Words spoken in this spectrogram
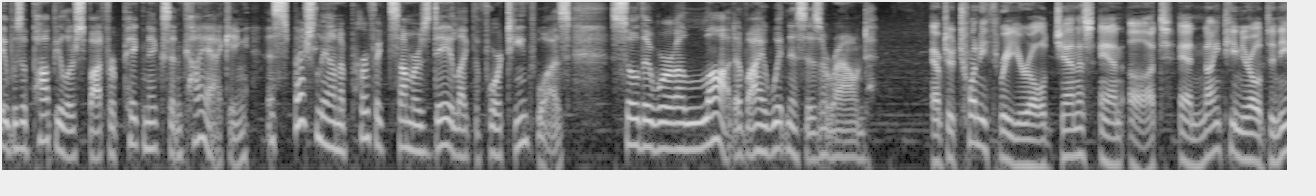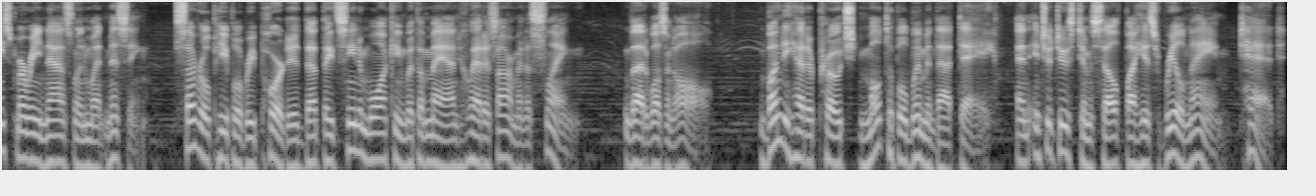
It was a popular spot for picnics and kayaking, especially on a perfect summer's day like the 14th was, so there were a lot of eyewitnesses around. After 23 year old Janice Ann Ott and 19 year old Denise Marie Naslund went missing, Several people reported that they'd seen him walking with a man who had his arm in a sling. That wasn't all. Bundy had approached multiple women that day and introduced himself by his real name, Ted.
